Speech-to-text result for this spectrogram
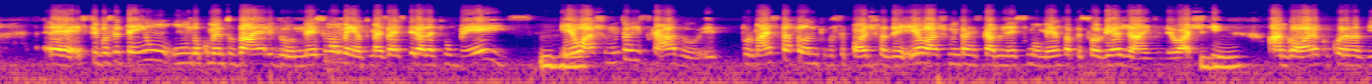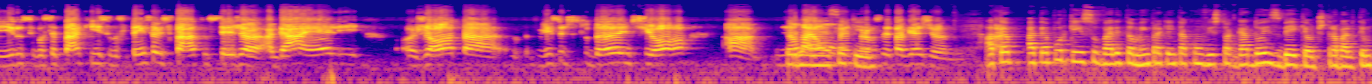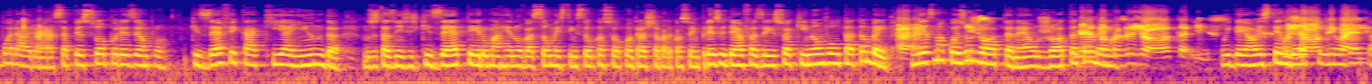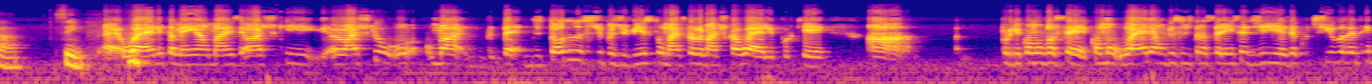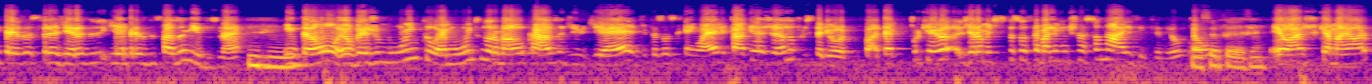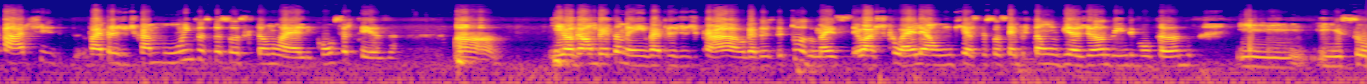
é, se você tem um, um, documento válido nesse momento, mas vai expirar daqui a um mês, uhum. eu acho muito arriscado. E por mais que está falando que você pode fazer, eu acho muito arriscado nesse momento a pessoa viajar, entendeu? Eu acho uhum. que agora com o coronavírus, se você está aqui, se você tem seu status, seja HL, J, visto de estudante, ó, ah, não é o momento para você estar tá viajando. Até, até porque isso vale também para quem está com visto H2B, que é o de trabalho temporário. Né? Se a pessoa, por exemplo, quiser ficar aqui ainda nos Estados Unidos e quiser ter uma renovação, uma extensão com a sua contrato de trabalho com a sua empresa, o ideal é fazer isso aqui e não voltar também. É. Mesma coisa isso. o J, né? O J Mesma também. Mesma coisa o J, isso. O ideal é estender aqui e não voltar. Sim. É, o L também é o mais, eu acho que eu acho que uma de, de, todos os tipos de visto o mais problemático é o L, porque a porque como você, como o L é um visto de transferência de executivos entre empresas estrangeiras e empresas dos Estados Unidos, né? Uhum. Então eu vejo muito, é muito normal o caso de, de, e, de pessoas que têm o L estar tá viajando para o exterior, até porque geralmente as pessoas trabalham em multinacionais, entendeu? Então, com certeza. Eu acho que a maior parte vai prejudicar muito as pessoas que estão no L, com certeza. Ah, e o H1B também vai prejudicar, o H2B tudo, mas eu acho que o L é um que as pessoas sempre estão viajando, indo e voltando, e, e isso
